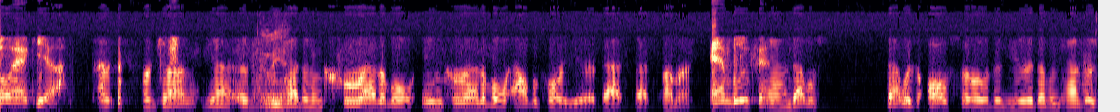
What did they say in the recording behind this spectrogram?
Oh heck yeah! Or, or John? Yeah, uh, Oh, we yeah. had an incredible, incredible albacore year that that summer, And bluefin. and that was that was also the year that we had those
